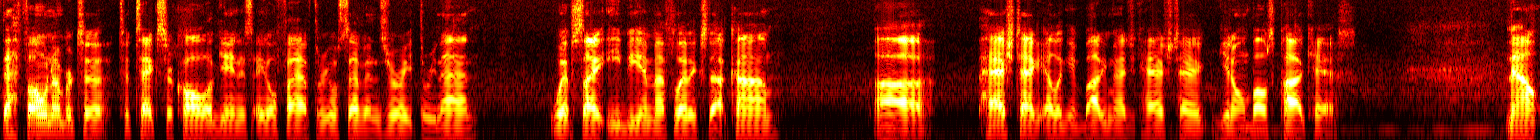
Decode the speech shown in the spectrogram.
that phone number to to text or call again is 805-307-0839 website ebmathletics.com uh, hashtag elegant body magic hashtag get on boss podcast. Now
